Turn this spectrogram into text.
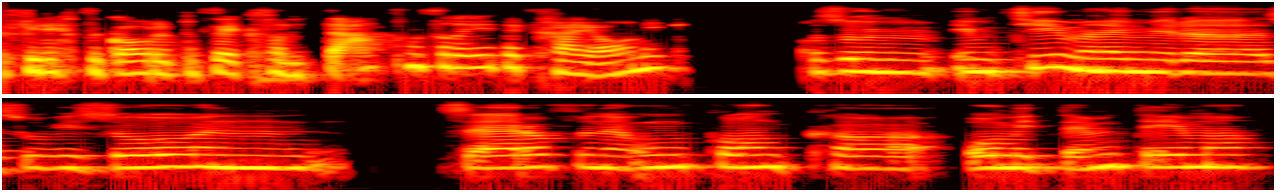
vielleicht sogar über Sexualität muss reden, keine Ahnung. Also im, im Team haben wir äh, sowieso einen sehr offenen Umgang gehabt, auch mit dem Thema.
